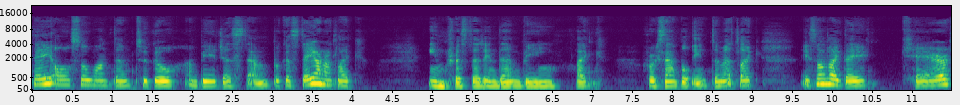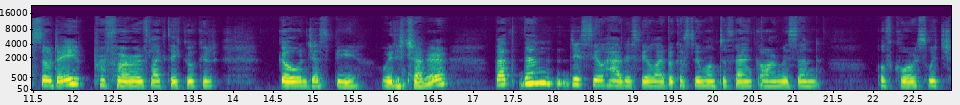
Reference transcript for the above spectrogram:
they also want them to go and be just them because they are not like interested in them being like, for example, intimate. Like, it's not like they care, so they prefer if like they could go and just be with each other. But then they still have this feel like because they want to thank armies and of course, which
